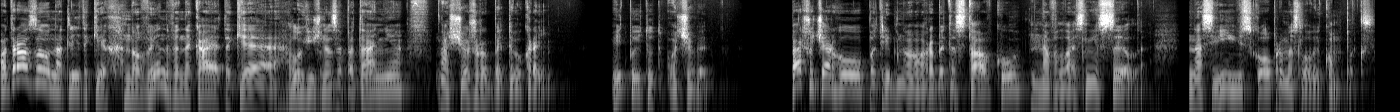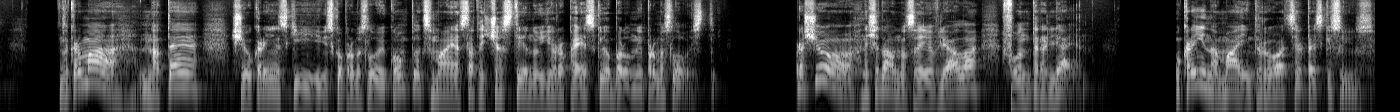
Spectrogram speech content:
Одразу на тлі таких новин виникає таке логічне запитання: а що ж робити Україні? Відповідь тут очевидна. В першу чергу потрібно робити ставку на власні сили, на свій військово-промисловий комплекс. Зокрема, на те, що український військово-промисловий комплекс має стати частиною європейської оборонної промисловості, про що нещодавно заявляла фон дер Ляєн. Україна має інтегруватися в Європейський Союз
